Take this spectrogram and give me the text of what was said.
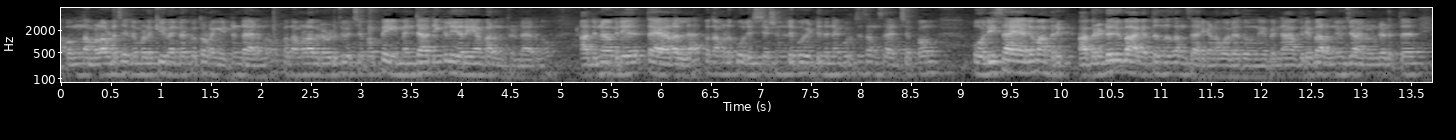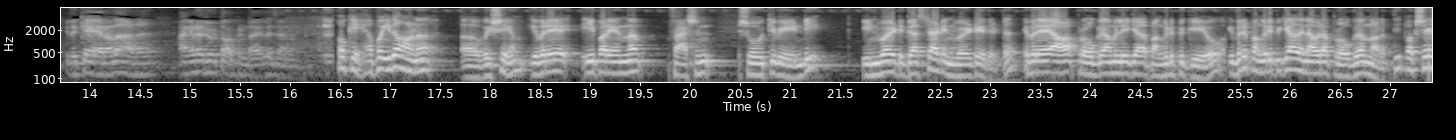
അപ്പം നമ്മൾ അവിടെ ചെല്ലുമ്പോഴേക്ക് ഇവന്റ് ഒക്കെ തുടങ്ങിയിട്ടുണ്ടായിരുന്നു. അപ്പൊ നമ്മൾ അവരോട് ചോദിച്ചപ്പോൾ പേയ്മെന്റ് ആദ്യം ക്ലിയർ ചെയ്യാൻ പറഞ്ഞിട്ടുണ്ടായിരുന്നു. അതിനും അവർ തയ്യാറല്ല. അപ്പൊ നമ്മൾ പോലീസ് സ്റ്റേഷനിൽ പോയിട്ട് ഇതിനെ കുറിച്ച് സംസാരിച്ചപ്പം പോലീസ് ആയാലും അവർ അവരുടെ ഒരു ഭാഗത്ത് നിന്ന് സംസാരിക്കണ പോലെ തോന്നി. പിന്നെ അവർ പറഞ്ഞു ജാനുവിന്റെ അടുത്ത് ഇത് കേരളമാണ് അങ്ങനെ ഒരു ടോക്ക് ഉണ്ടായില്ല ജാനു. ഓക്കെ അപ്പൊ ഇതാണ് വിഷയം ഇവരെ ഈ പറയുന്ന ഫാഷൻ ഷോയ്ക്ക് വേണ്ടി ഇൻവൈറ്റ് ഗസ്റ്റായിട്ട് ഇൻവൈറ്റ് ചെയ്തിട്ട് ഇവരെ ആ പ്രോഗ്രാമിലേക്ക് പങ്കെടുപ്പിക്കുകയോ ഇവരെ പങ്കെടുപ്പിക്കാതെ തന്നെ അവർ ആ പ്രോഗ്രാം നടത്തി. പക്ഷേ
